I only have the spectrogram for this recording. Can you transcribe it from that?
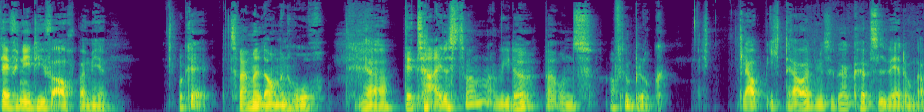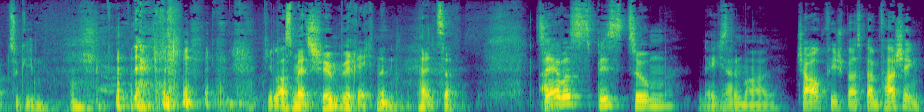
definitiv auch bei mir. Okay, zweimal Daumen hoch. Ja. Details dann wieder bei uns auf dem Blog. Ich glaube, ich traue mir sogar Köpselwertung abzugeben. Die lassen wir jetzt schön berechnen. Also. Servus, bis zum nächsten Mal. Ciao, viel Spaß beim Fasching.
